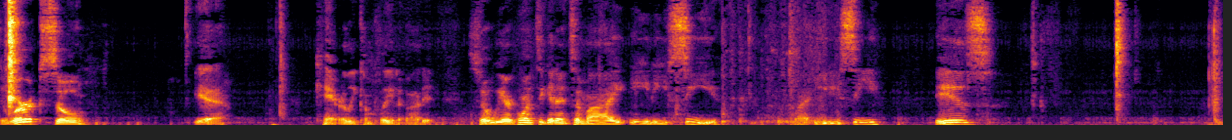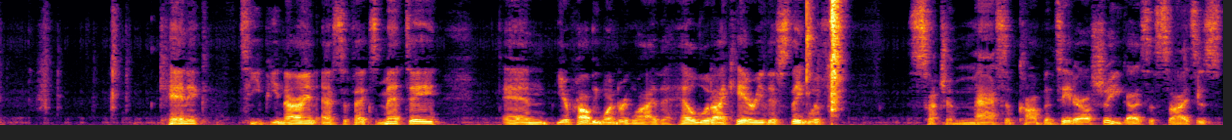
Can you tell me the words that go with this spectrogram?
it works. So, yeah, can't really complain about it. So we are going to get into my EDC. My EDC is Canik TP9 SFX Mete. And you're probably wondering why the hell would I carry this thing with such a massive compensator. I'll show you guys the sizes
